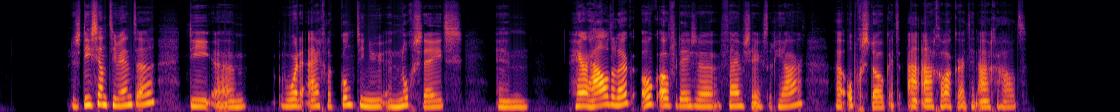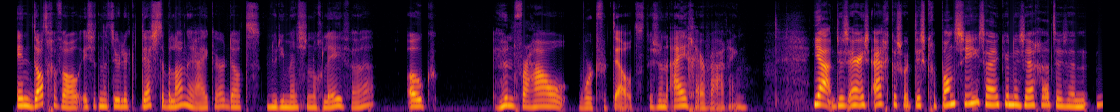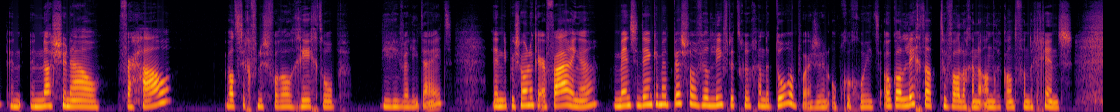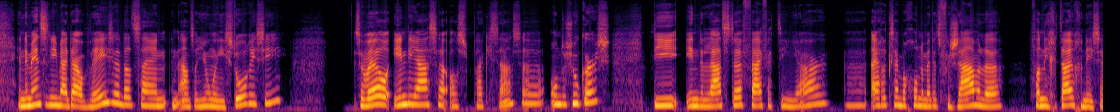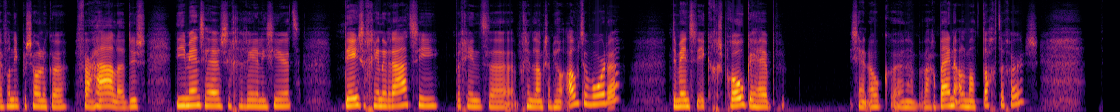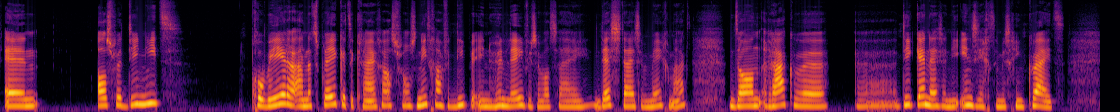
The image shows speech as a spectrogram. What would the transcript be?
Dus die sentimenten die um, worden eigenlijk continu en nog steeds en herhaaldelijk, ook over deze 75 jaar, uh, opgestoken, aangewakkerd en aangehaald. In dat geval is het natuurlijk des te belangrijker dat nu die mensen nog leven, ook hun verhaal wordt verteld. Dus hun eigen ervaring. Ja, dus er is eigenlijk een soort discrepantie, zou je kunnen zeggen. Het is een, een, een nationaal verhaal, wat zich dus vooral richt op die rivaliteit. En die persoonlijke ervaringen. Mensen denken met best wel veel liefde terug aan het dorp waar ze zijn opgegroeid. Ook al ligt dat toevallig aan de andere kant van de grens. En de mensen die mij daarop wezen, dat zijn een aantal jonge historici. Zowel Indiase als Pakistaanse onderzoekers. Die in de laatste vijf à tien jaar uh, eigenlijk zijn begonnen met het verzamelen van die getuigenissen en van die persoonlijke verhalen. Dus die mensen hebben zich gerealiseerd. Deze generatie begint, uh, begint langzaam heel oud te worden. De mensen die ik gesproken heb, zijn ook, uh, nou, waren bijna allemaal tachtigers. En als we die niet proberen aan het spreken te krijgen, als we ons niet gaan verdiepen in hun levens en wat zij destijds hebben meegemaakt, dan raken we uh, die kennis en die inzichten misschien kwijt.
